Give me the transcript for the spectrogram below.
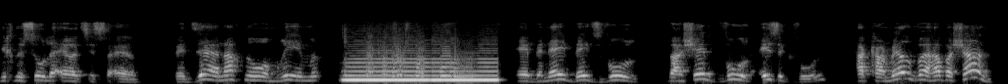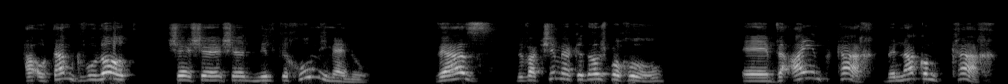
נכנסו לארץ ישראל. ואת זה אנחנו אומרים, אה, בני בית זבול והשב גבול, איזה גבול? הכרמל והבשן, האותם גבולות ש, ש, שנלקחו ממנו. ואז מבקשים מהקדוש ברוך הוא, אה, ועין כך, ונקום כך,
